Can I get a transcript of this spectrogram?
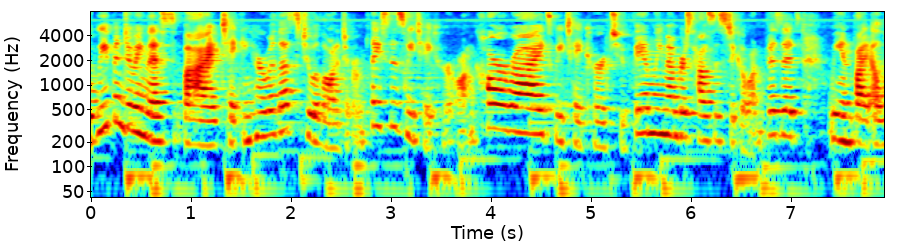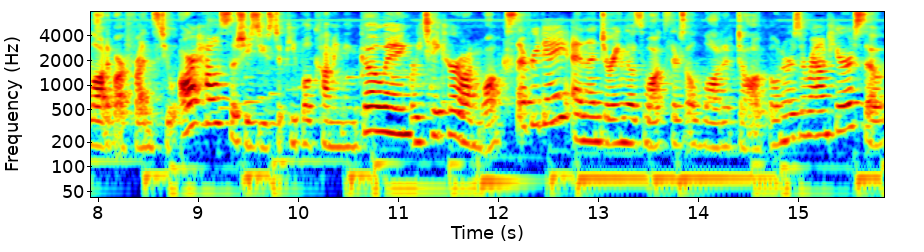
We've been doing this by taking her with us to a lot of different places. We take her on car rides, we take her to family members' houses to go on visits. We invite a lot of our friends to our house, so she's used to people coming and going. We take her on walks every day, and then during those walks, there's a lot of dog owners around here, so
